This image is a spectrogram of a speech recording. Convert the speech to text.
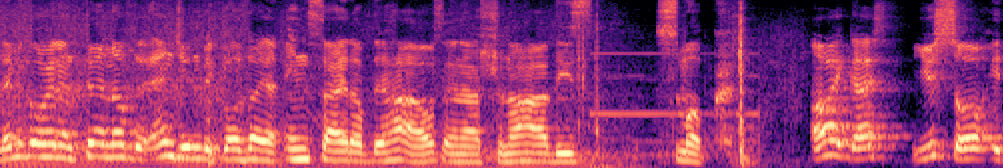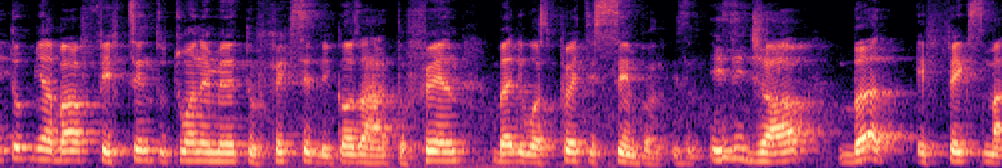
Let me go ahead and turn off the engine because I am inside of the house and I should not have this smoke. All right guys. You saw it took me about 15 to 20 minutes to fix it because i had to film but it was pretty simple. It's an easy job but it fixed my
